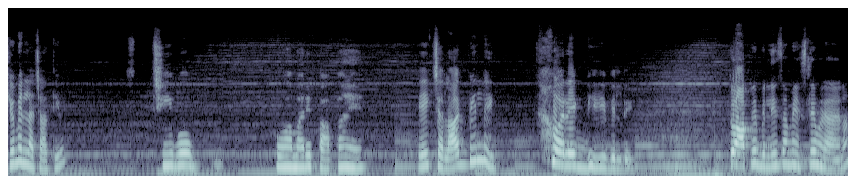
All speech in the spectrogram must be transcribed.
क्यों मिलना चाहती हो? जी वो वो हमारे पापा हैं। एक चलाक बिल्ली और एक भीगी बिल्ली तो आपने बिल्ली से हमें इसलिए मिलाया ना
